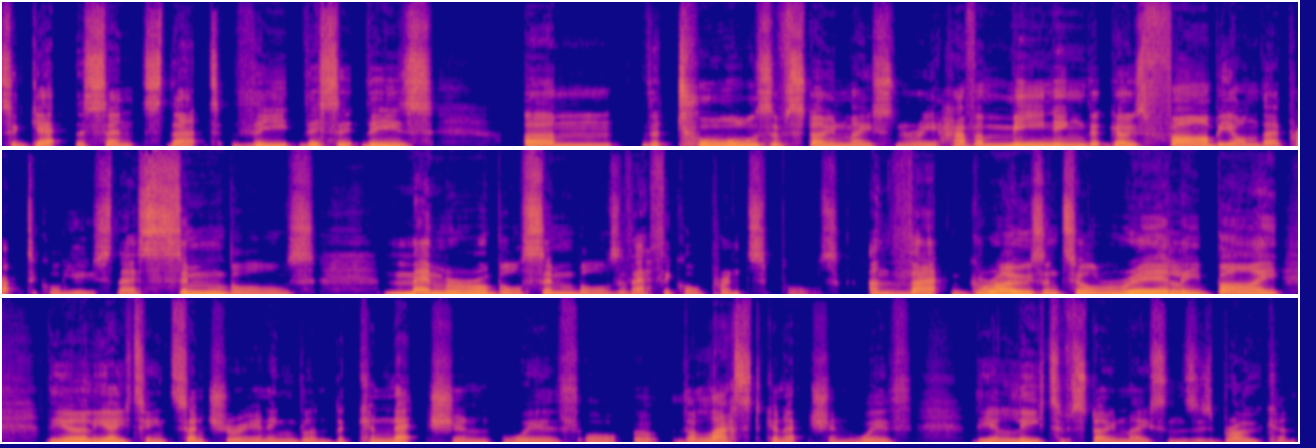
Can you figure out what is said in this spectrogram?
to get the sense that the this these um, the tools of stonemasonry have a meaning that goes far beyond their practical use. They're symbols, memorable symbols of ethical principles. And that grows until really by the early 18th century in England, the connection with, or, or the last connection with the elite of stonemasons is broken.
